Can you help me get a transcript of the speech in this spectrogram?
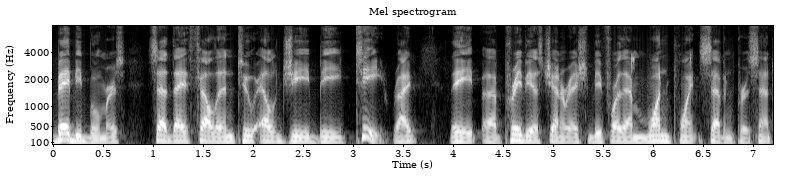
baby boomers said they fell into LGBT, right? The uh, previous generation before them, 1.7%.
